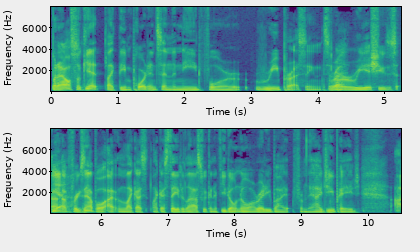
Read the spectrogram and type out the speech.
but I also get like the importance and the need for repressings Right. or reissues. Uh, Yeah. for example, I, like I like I stated last week, and if you don't know already by from the IG page, I,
